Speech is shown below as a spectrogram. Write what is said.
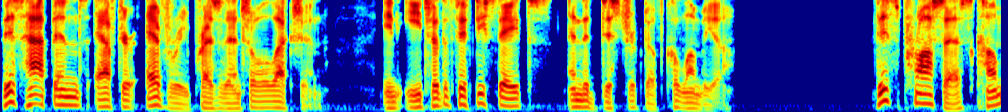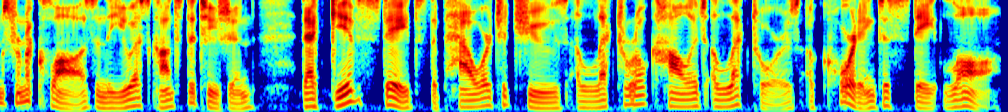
This happens after every presidential election in each of the 50 states and the District of Columbia. This process comes from a clause in the U.S. Constitution that gives states the power to choose electoral college electors according to state law.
